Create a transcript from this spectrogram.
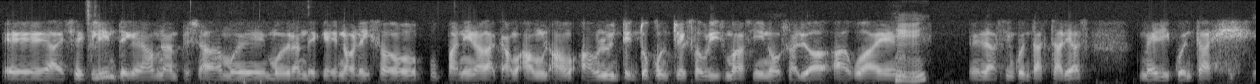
eh, a ese cliente, que era una empresa muy muy grande, que no le hizo pupa ni nada, que aún, aún, aún- lo intentó con tres sauris más y no salió agua en, Ujú. en las 50 hectáreas, me di cuenta y,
